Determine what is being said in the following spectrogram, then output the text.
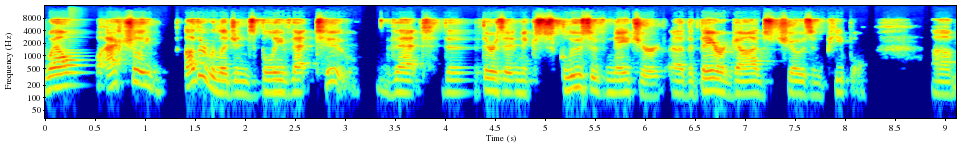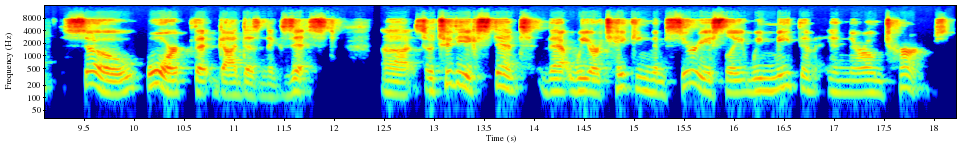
well, actually, other religions believe that too. That, that there's an exclusive nature, uh, that they are God's chosen people. Um, so, or that God doesn't exist. Uh, so, to the extent that we are taking them seriously, we meet them in their own terms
